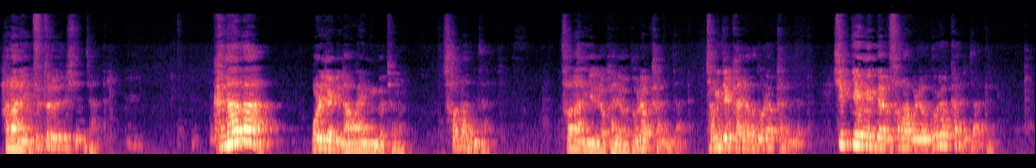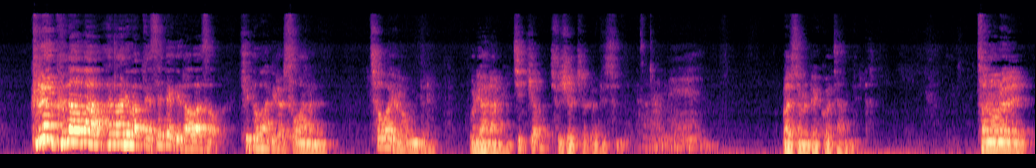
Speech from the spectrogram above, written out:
하나님이 붙들어 주시는 자들 그나마 오늘 여기 나와 있는 것처럼 선한 자 선한 길로 가려고 노력하는 자들 정직하려고 노력하는 자들 십계명대로 살아보려고 노력하는 자들. 그래 그나마 하나님 앞에 새벽에 나와서 기도하기를 소원하는 저와 여러분들을 우리 하나님이 지켜 주실 줄로 믿습니다. 말씀을 맺고자 합니다. 저는 오늘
